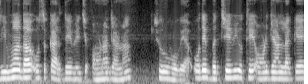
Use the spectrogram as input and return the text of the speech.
ਰੀਮਾ ਦਾ ਉਸ ਘਰ ਦੇ ਵਿੱਚ ਆਉਣਾ ਜਾਣਾ ਸ਼ੁਰੂ ਹੋ ਗਿਆ। ਉਹਦੇ ਬੱਚੇ ਵੀ ਉੱਥੇ ਆਉਣ ਜਾਣ ਲੱਗ ਗਏ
